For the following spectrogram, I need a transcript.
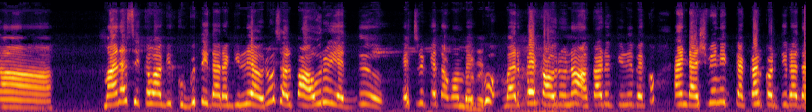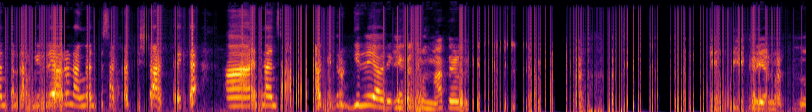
ಆ ಮಾನಸಿಕವಾಗಿ ಕುಗ್ಗುತ್ತಿದ್ದಾರೆ ಗಿಲ್ಲಿ ಅವರು. ಸ್ವಲ್ಪ ಅವರು ಎದ್ದು ಎಚ್ಚರಿಕೆ ತಗೊಬೇಕು. ಬರ್ಬೇಕು. ಅವ್ರುನು ಆ ಕಾಡಕ್ ಇಳಿಬೇಕು ಅಂಡ್ ಅಶ್ವಿನಿಗ್ ಟಕ್ಕರ್ ಕೊಡ್ತಿರೋದಂತ ನಮ್ ಗಿಲ್ಲಿ ಅವರು ನಂಗಂತೂ ಸಖತ್ ಇಷ್ಟ ಆಗ್ತೈತೆ ಅಂಡ್ ನನ್ ಸಾಕಾಗಿದ್ರು ಗಿಲ್ಲಿ ಅವರಿಗೆ. ಒಂದ್ ಮಾತು ಹೇಳಿದ್ರಿ ಹುಡುಗಿತೀರಿ ಏನ್ ಮಾಡ್ತಿದ್ಲು?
